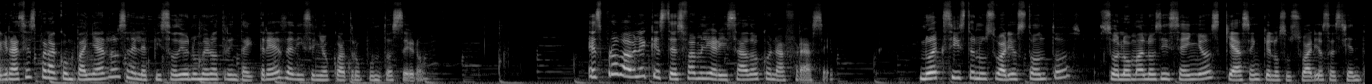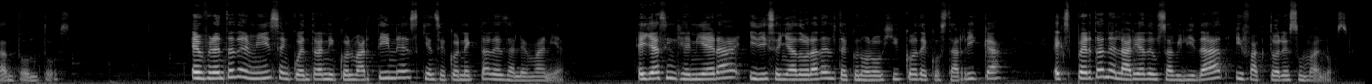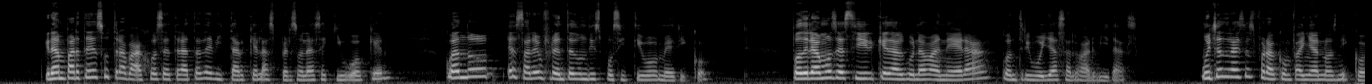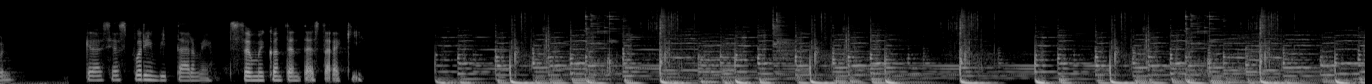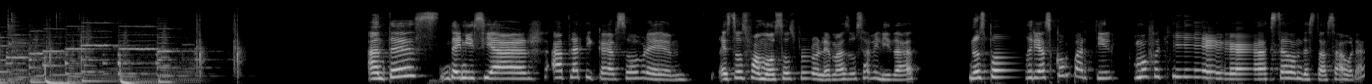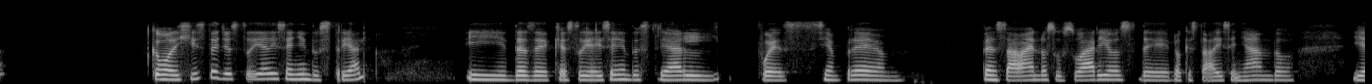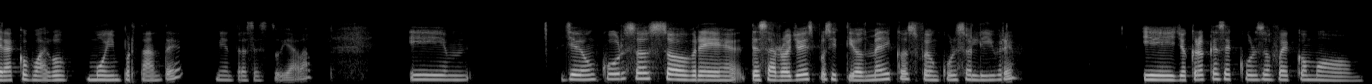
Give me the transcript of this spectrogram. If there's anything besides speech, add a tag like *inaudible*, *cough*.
Gracias por acompañarnos en el episodio número 33 de Diseño 4.0. Es probable que estés familiarizado con la frase, no existen usuarios tontos, solo malos diseños que hacen que los usuarios se sientan tontos. Enfrente de mí se encuentra Nicole Martínez, quien se conecta desde Alemania. Ella es ingeniera y diseñadora del Tecnológico de Costa Rica, experta en el área de usabilidad y factores humanos. Gran parte de su trabajo se trata de evitar que las personas se equivoquen cuando están enfrente de un dispositivo médico podríamos decir que de alguna manera contribuye a salvar vidas. Muchas gracias por acompañarnos, Nicole. Gracias por invitarme. Estoy muy contenta de estar aquí. Antes de iniciar a platicar sobre estos famosos problemas de usabilidad, ¿Nos podrías compartir cómo fue que llegaste a donde estás ahora? Como dijiste, yo estudié diseño industrial y desde que estudié diseño industrial, pues siempre pensaba en los usuarios de lo que estaba diseñando y era como algo muy importante mientras estudiaba. Y llevé un curso sobre desarrollo de dispositivos médicos, fue un curso libre y yo creo que ese curso fue como,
